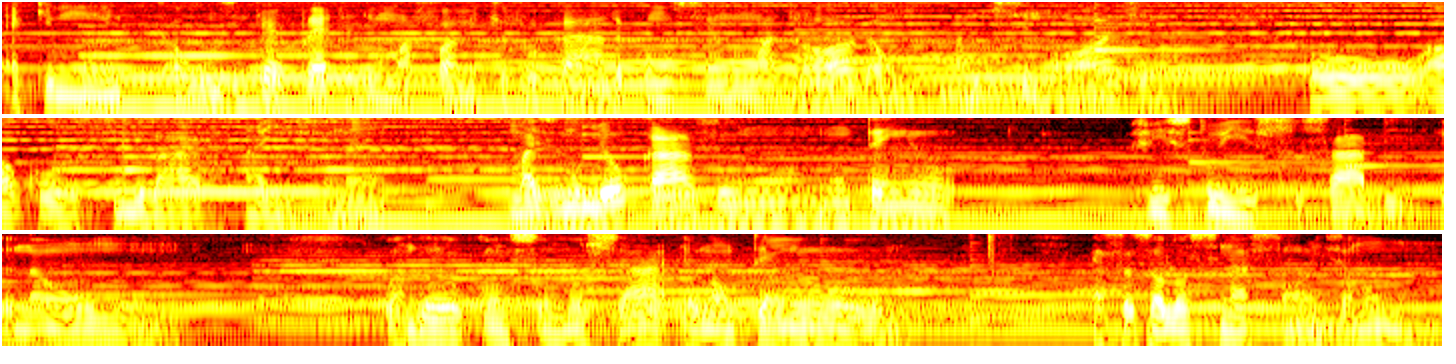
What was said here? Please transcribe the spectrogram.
é que muito, alguns interpretam de uma forma equivocada como sendo uma droga, um alucinógeno ou algo similar a isso, né? Mas no meu caso não, não tenho visto isso, sabe? Eu não quando eu consumo chá, eu não tenho essas alucinações, eu não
